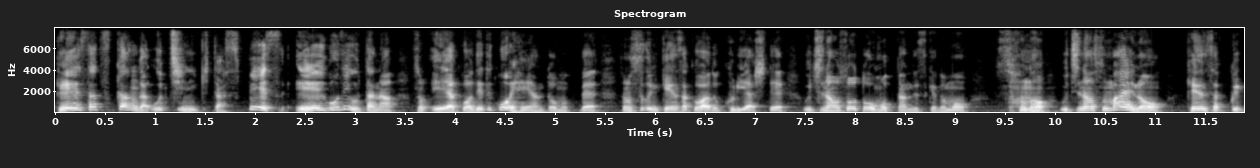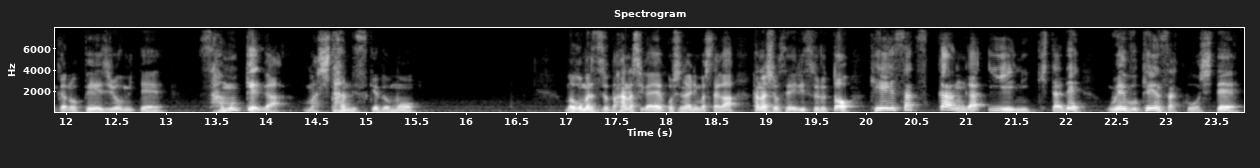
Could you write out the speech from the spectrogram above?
警察官がうちに来たスペース、英語で打たな、その英訳は出てこえへんやんと思って、そのすぐに検索ワードクリアして打ち直そうと思ったんですけども、その打ち直す前の検索結果のページを見て、寒気が、ま、したんですけども、まあ、ごめんなさい、ちょっと話がややこしになりましたが、話を整理すると、警察官が家に来たで、ウェブ検索をして、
